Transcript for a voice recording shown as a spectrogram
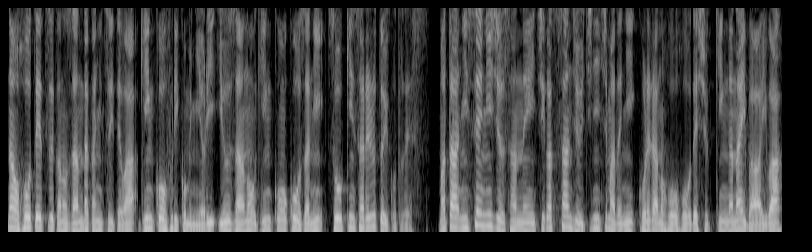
なお、法定通貨の残高については、銀行振込によりユーザーの銀行口座に送金されるということです。また、2023年1月31日までにこれらの方法で出金がない場合は、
